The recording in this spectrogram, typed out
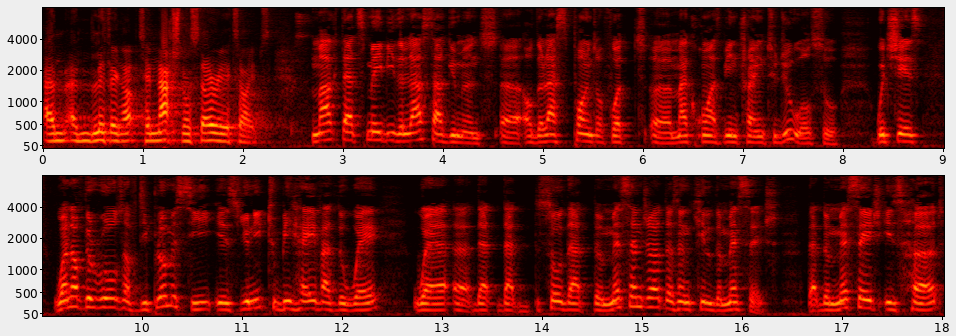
and, and living up to national stereotypes. Mark, that's maybe the last argument uh, or the last point of what uh, Macron has been trying to do also, which is one of the rules of diplomacy is you need to behave at the way where uh, that that so that the messenger doesn't kill the message, that the message is heard,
